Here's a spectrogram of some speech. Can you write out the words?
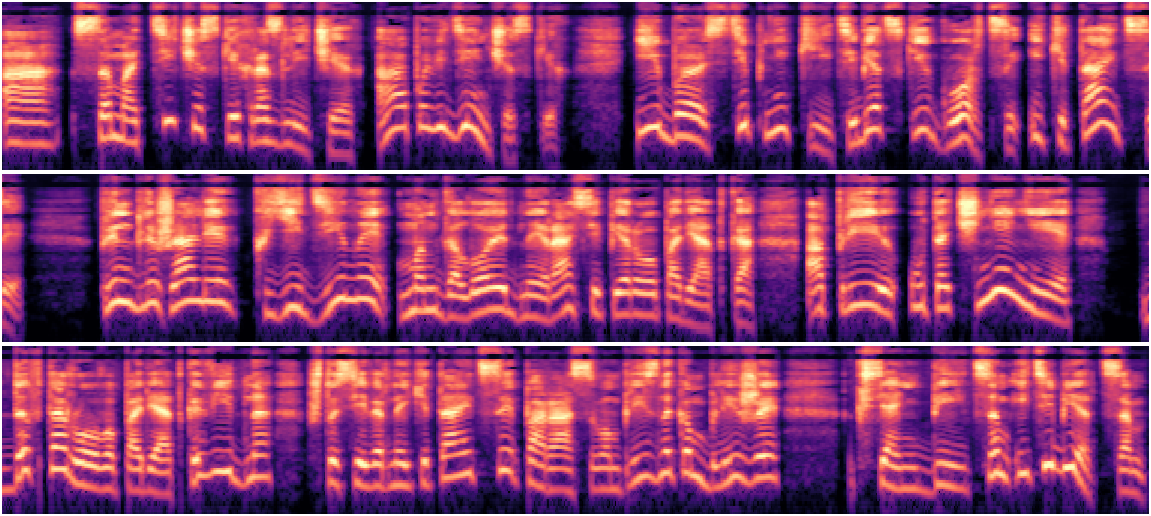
о соматических различиях, а о поведенческих, ибо степняки, тибетские горцы и китайцы принадлежали к единой монголоидной расе первого порядка, а при уточнении до второго порядка видно, что северные китайцы по расовым признакам ближе к сяньбийцам и тибетцам,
